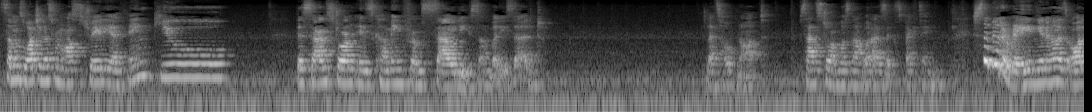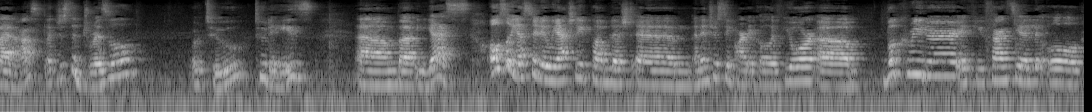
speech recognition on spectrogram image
Someone's watching us from Australia. Thank you. The sandstorm is coming from Saudi, somebody said. Let's hope not. Sandstorm was not what I was expecting. Just a bit of rain, you know, is all I asked. Like just a drizzle or two, two days. Um, but yes, also, yesterday we actually published um, an interesting article. If you're a book reader, if you fancy a little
